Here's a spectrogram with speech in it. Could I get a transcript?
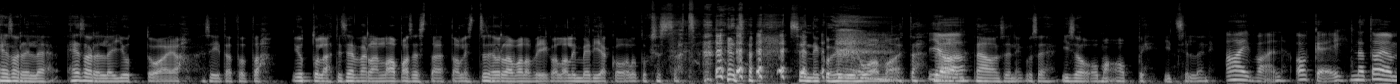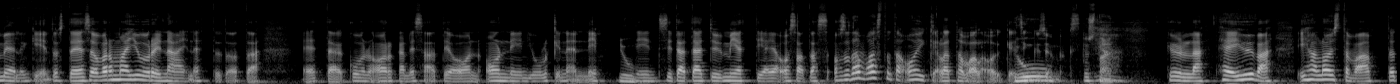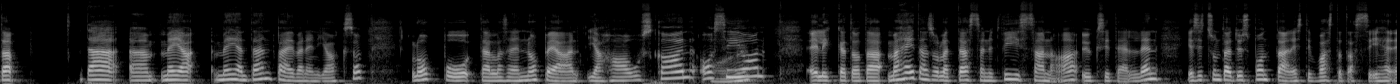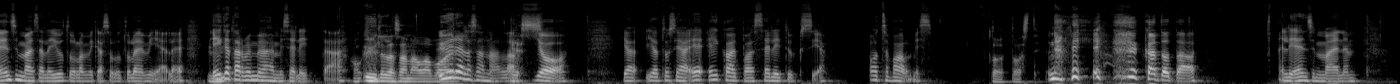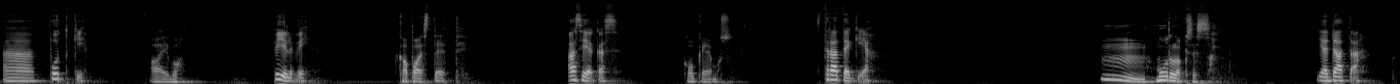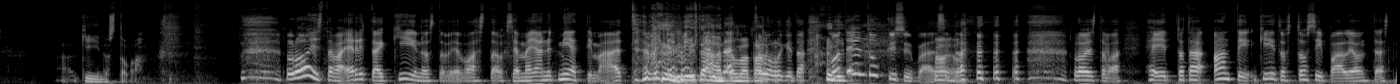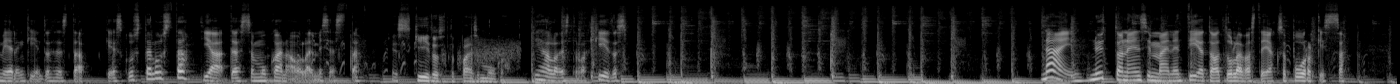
Hesarille, Hesarille juttua ja siitä tota, juttu lähti sen verran lapasesta, että oli sitten seuraavalla viikolla oli mediakoulutuksessa. Että, että sen niin kuin hyvin huomaa, että tämä on se, niin kuin se iso oma oppi itselleni. Aivan, okei. Okay. No toi on mielenkiintoista ja se on varmaan juuri näin, että tota, että kun organisaatio on, on niin julkinen, niin, niin sitä täytyy miettiä ja osata, osata vastata oikealla tavalla oikeisiin Juu, kysymyksiin. Just näin. Kyllä. Hei, hyvä. Ihan loistavaa. Tota, Tämä meidän, meidän tämänpäiväinen jakso loppuu tällaiseen nopeaan ja hauskaan osioon. Eli tota, mä heitän sulle tässä nyt viisi sanaa yksitellen, ja sitten sun täytyy spontaanisti vastata siihen ensimmäiselle jutulla, mikä sulle tulee mieleen. Y- Eikä tarvi myöhemmin selittää. On yhdellä sanalla vai? Yhdellä sanalla, yes. joo. Ja, ja tosiaan ei, ei kaipaa selityksiä. Oletko valmis? Toivottavasti. Katsotaan. Eli ensimmäinen. Äh, putki. Aivo. Pilvi. Kapasiteetti. Asiakas. Kokemus. Strategia. Mm, murroksessa. Ja data. Äh, kiinnostavaa. Loistava, erittäin kiinnostavia vastauksia. Mä jään nyt miettimään, että miten tämä tulkita. Mutta en tule kysymään no, sitä. Loistavaa. Hei, tota, Antti, kiitos tosi paljon tästä mielenkiintoisesta keskustelusta ja tässä mukana olemisesta. Yes, kiitos, että pääsin mukaan. Ihan loistavaa. Kiitos. Näin, nyt on ensimmäinen tietoa tulevasta jakso purkissa.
